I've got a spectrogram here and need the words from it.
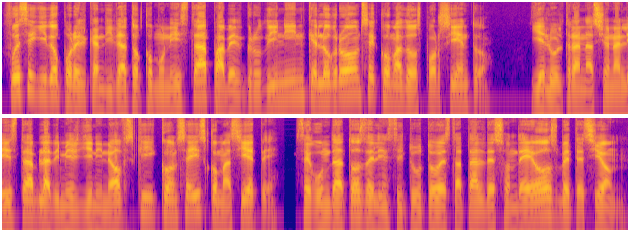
fue seguido por el candidato comunista Pavel Grudinin, que logró 11,2%, y el ultranacionalista Vladimir Jirinovsky con 6,7%, según datos del Instituto Estatal de Sondeos Betesión.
